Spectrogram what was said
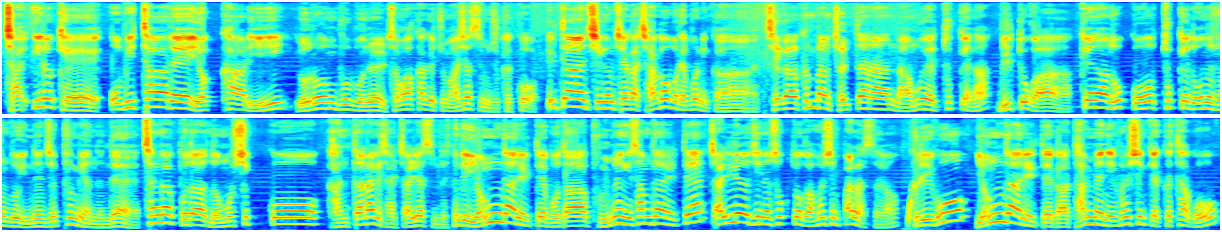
자 이렇게 오비탈의 역할이 이런 부분을 정확하게 좀 아셨으면 좋겠고 일단 지금 제가 작업을 해보니까 제가 금방 절단한 나무의 두께나 밀도가 꽤나 높고 두께도 어느 정도 있는 제품이었는데 생각보다 너무 쉽고 간단하게 잘 잘렸습니다. 근데 0단일 때보다 분명히 3단일 때 잘려지는 속도가 훨씬 빨랐어요. 그리고 0단일 때가 단면이 훨씬 깨끗하고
